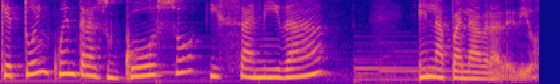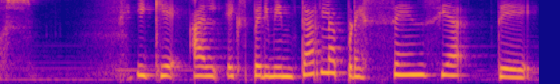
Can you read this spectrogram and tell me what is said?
que tú encuentras gozo y sanidad en la palabra de Dios. Y que al experimentar la presencia de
